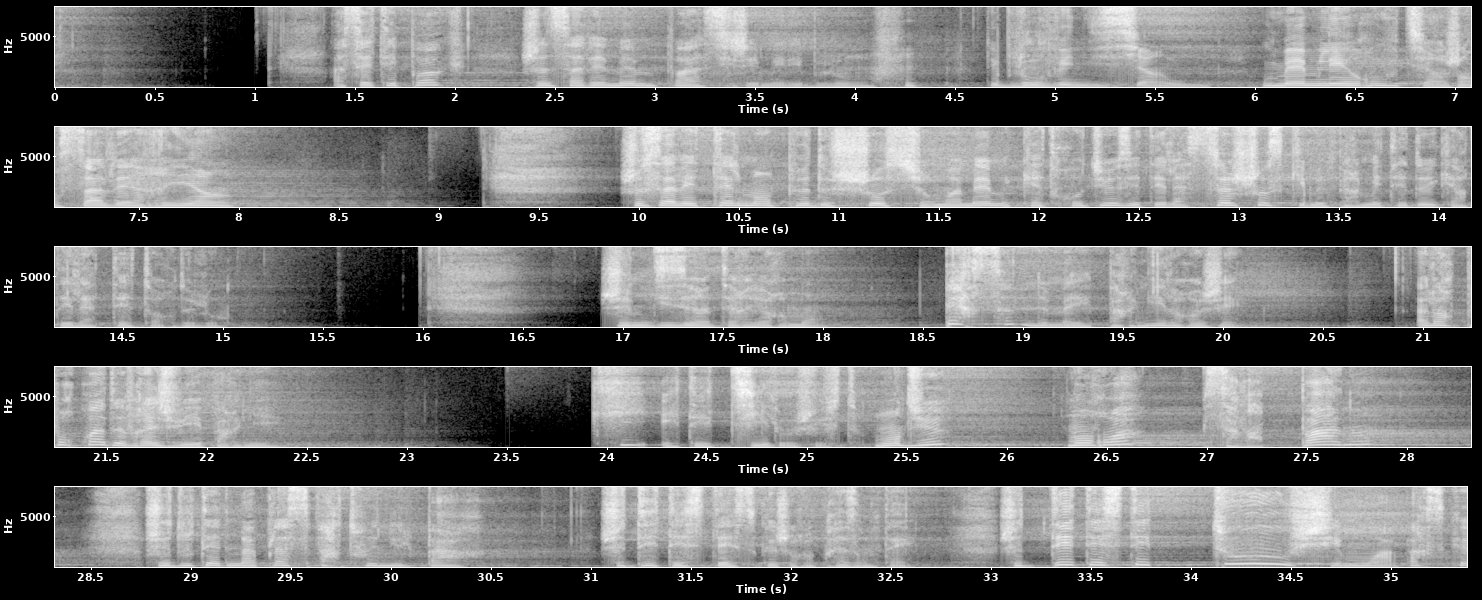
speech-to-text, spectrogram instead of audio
À cette époque, je ne savais même pas si j'aimais les blonds, les blonds vénitiens ou, même les roux, tiens, j'en savais rien. Je savais tellement peu de choses sur moi-même qu'être odieuse était la seule chose qui me permettait de garder la tête hors de l'eau. Je me disais intérieurement, personne ne m'a épargné le rejet. Alors pourquoi devrais-je lui épargner? Qui était-il au juste? Mon Dieu? Mon roi? Ça va pas, non? Je doutais de ma place partout et nulle part. Je détestais ce que je représentais. Je détestais tout chez moi parce que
